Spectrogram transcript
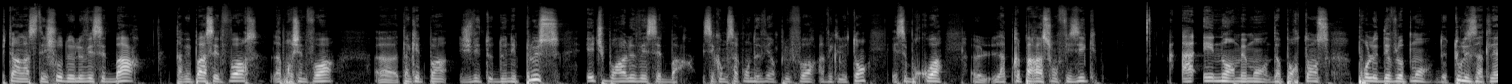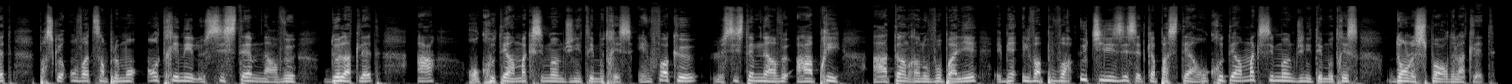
putain, là c'était chaud de lever cette barre, t'avais pas assez de force, la prochaine fois, euh, t'inquiète pas, je vais te donner plus et tu pourras lever cette barre. C'est comme ça qu'on devient plus fort avec le temps. Et c'est pourquoi euh, la préparation physique a énormément d'importance pour le développement de tous les athlètes parce qu'on va tout simplement entraîner le système nerveux de l'athlète à recruter un maximum d'unités motrices. Et une fois que le système nerveux a appris à atteindre un nouveau palier, eh bien, il va pouvoir utiliser cette capacité à recruter un maximum d'unités motrices dans le sport de l'athlète.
